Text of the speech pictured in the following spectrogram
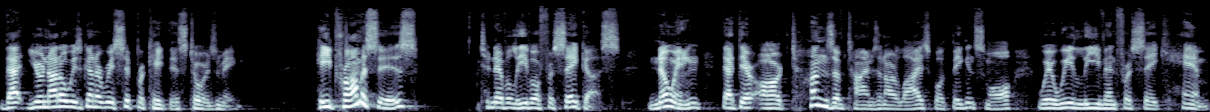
that you're not always going to reciprocate this towards me. He promises to never leave or forsake us, knowing that there are tons of times in our lives, both big and small, where we leave and forsake Him.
